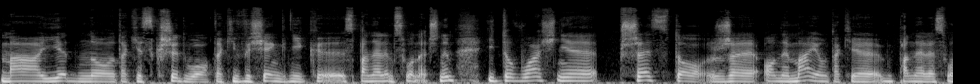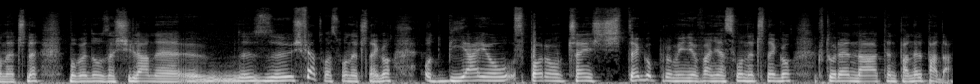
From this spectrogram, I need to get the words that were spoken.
Ma jedno takie skrzydło taki wysięgnik y, z panelem słonecznym i to właśnie przez to, że one mają takie panele słoneczne, bo będą zasilane y, z światła słonecznego, odbijają sporą część tego promieniowania słonecznego, które na ten panel pada.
